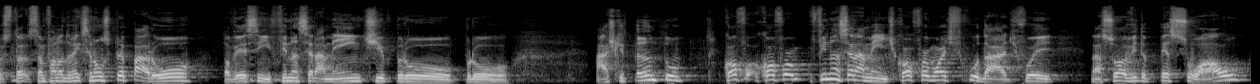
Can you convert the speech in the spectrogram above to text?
estamos falando também que você não se preparou, talvez assim, financeiramente pro, pro acho que tanto qual for, qual for financeiramente, qual foi a maior dificuldade? Foi na sua vida pessoal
